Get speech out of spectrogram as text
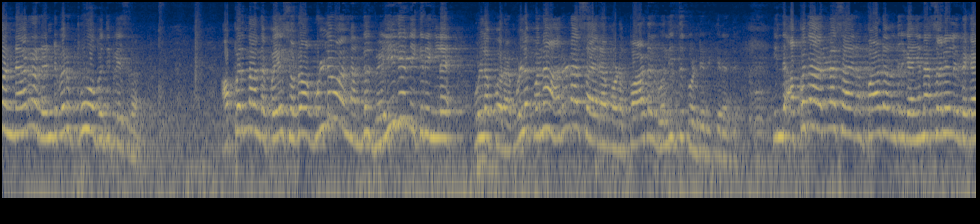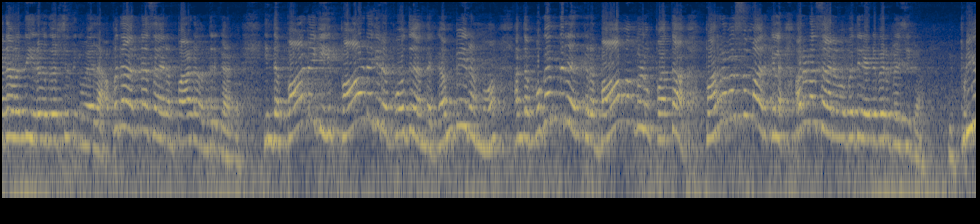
மணி நேரம் ரெண்டு பேரும் பூவை பத்தி பேசுறாங்க. அப்புறம் தான் அந்த பையன் சொல்றான் உள்ள வாங்க அங்கிள் வெளியிலே நிக்கிறீங்களே. உள்ள போறாங்க உள்ள போனா அருணா சாய்ராமோட பாடல் ஒலித்து கொண்டிருக்கிறது. இந்த அப்பதான் அருணா சாயிரம் பாட வந்திருக்காங்க. நான் சொன்னேன் இந்த கதை வந்து இருபது வருஷத்துக்கு மேல. அப்பதான் அருணா சாயிரம் பாட வந்திருக்காங்க. இந்த பாடகி பாடுகிற போது அந்த கம்பீரமும் அந்த முகத்துல இருக்கிற பாவங்களும் பார்த்தா பரவசமா இருக்குல்ல. அருணா சாய்ராமை பத்தி ரெண்டு பேரும் பேசிக்கலாம் இப்படியே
